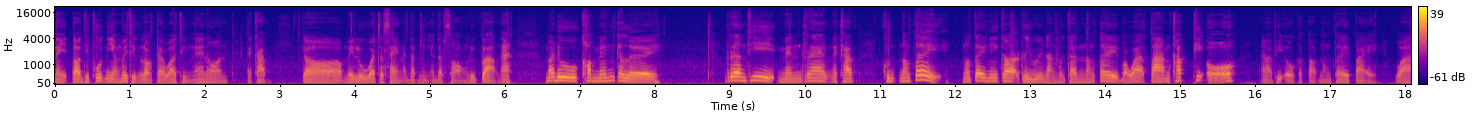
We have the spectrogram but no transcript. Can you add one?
ในตอนที่พูดนี่ยังไม่ถึงหรอกแต่ว่าถึงแน่นอนนะครับ ก็ไม่รู้ว่าจะแซงอันดับ 1 อันดับ 2 หรือเปล่านะ มาดูคอมเมนต์กันเลย เริ่มที่เมนต์แรกนะครับ คุณน้องเต้ย น้องเต้ยนี่ก็รีวิวหนังเหมือนกันน้องเต้ยบอกว่าตามครับพี่โออ่าพี่โอก็ตอบน้องเต้ยไปว่า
